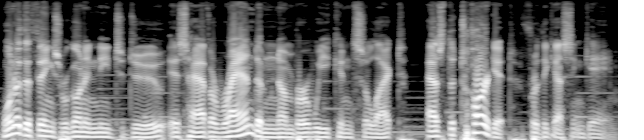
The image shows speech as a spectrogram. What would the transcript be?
One of the things we're going to need to do is have a random number we can select as the target for the guessing game.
